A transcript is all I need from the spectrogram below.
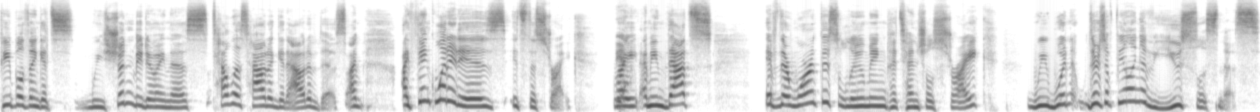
people think it's we shouldn't be doing this, tell us how to get out of this. I I think what it is, it's the strike. Yeah. Right? I mean, that's if there weren't this looming potential strike, we wouldn't there's a feeling of uselessness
